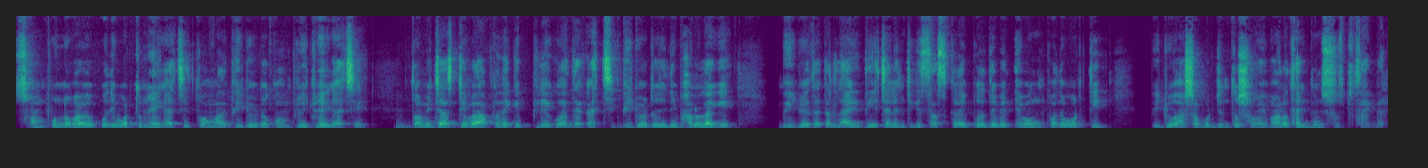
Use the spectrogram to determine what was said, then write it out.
সম্পূর্ণভাবে পরিবর্তন হয়ে গেছে। তো আমার ভিডিওটা কমপ্লিট হয়ে গেছে। তো আমি জাস্ট এবার আপনাদেরকে প্লে করে দেখাচ্ছি। ভিডিওটা যদি ভালো লাগে ভিডিওতে একটা লাইক দিয়ে চ্যানেলটিকে সাবস্ক্রাইব করে দেবেন এবং পরবর্তী ভিডিও আসা পর্যন্ত সবাই ভালো থাকবেন, সুস্থ থাকবেন।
